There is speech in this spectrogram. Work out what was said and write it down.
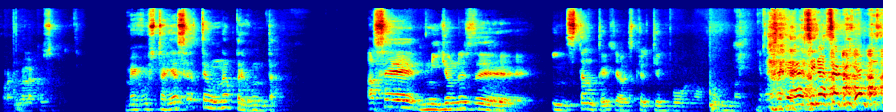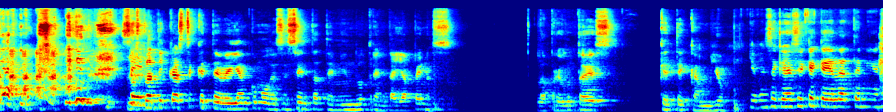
Por ejemplo, la cosa. Me gustaría hacerte una pregunta. Hace millones de instantes, ya ves que el tiempo no... Yo pensé que decir hace millones de años. Les platicaste que te veían como de 60 teniendo 30 y apenas. La pregunta es, ¿qué te cambió? Yo pensé que iba a decir que qué edad tenía, ¿no?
